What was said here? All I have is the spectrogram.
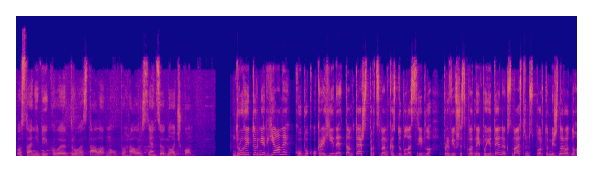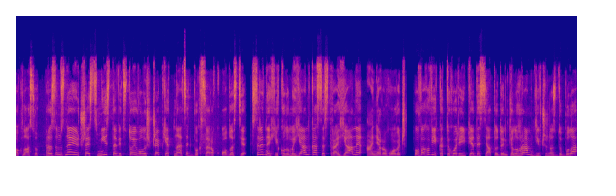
останній бій, коли друга стала, ну програла росіянці одно очко. Другий турнір Яни – Кубок України. Там теж спортсменка здобула срібло, провівши складний поєдинок з майстром спорту міжнародного класу. Разом з нею честь міста відстоювали ще 15 боксерок області. Серед них і коломиянка, сестра Яни Аня Рогович. У ваговій категорії 51 кілограм дівчина здобула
